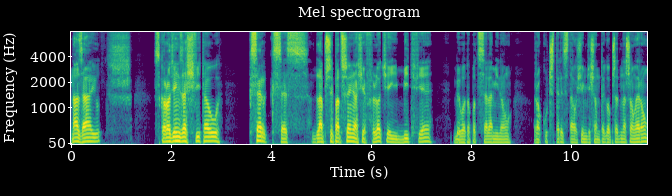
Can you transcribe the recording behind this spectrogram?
Nazajutrz, skoro dzień zaświtał, Xerxes dla przypatrzenia się flocie i bitwie, było to pod Salaminą roku 480 przed naszą erą,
